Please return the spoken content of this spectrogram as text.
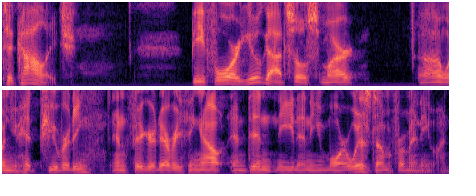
to college, before you got so smart uh, when you hit puberty and figured everything out and didn't need any more wisdom from anyone.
